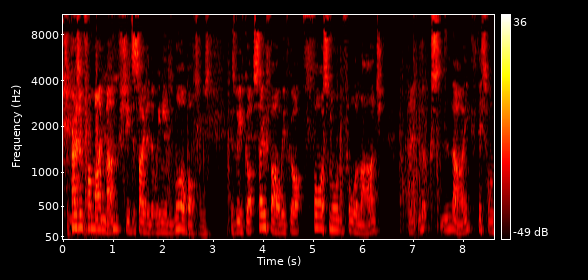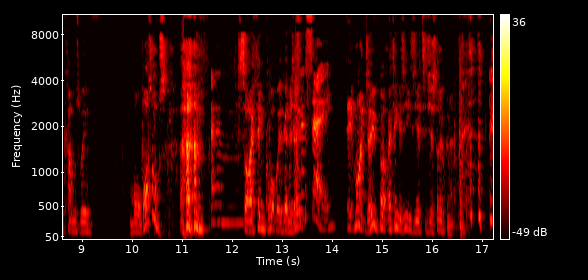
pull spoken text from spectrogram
It's a present from my mum. She decided that we needed more bottles because we've got so far we've got four small and four large, and it looks like this one comes with more bottles. Um, um. so I think what we're going to do... Does do, it say? it might do, but I think it's easier to just open it.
